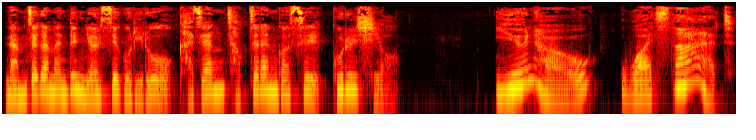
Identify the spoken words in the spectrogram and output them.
남자가 만든 열쇠고리로 가장 적절한 것을 고르시오. You know, what's that?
